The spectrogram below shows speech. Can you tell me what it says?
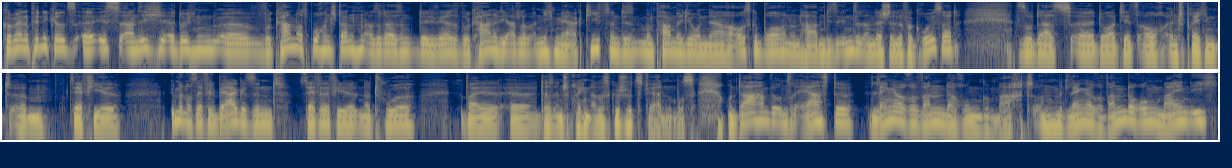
Colorado Pinnacles äh, ist an sich äh, durch einen äh, Vulkanausbruch entstanden. Also da sind diverse Vulkane, die nicht mehr aktiv sind. Die sind ein paar Millionen Jahre ausgebrochen und haben diese Insel an der Stelle vergrößert, sodass äh, dort jetzt auch entsprechend ähm, sehr viel, immer noch sehr viele Berge sind, sehr, sehr viel Natur, weil äh, das entsprechend alles geschützt werden muss. Und da haben wir unsere erste längere Wanderung gemacht. Und mit längere Wanderung meine ich,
